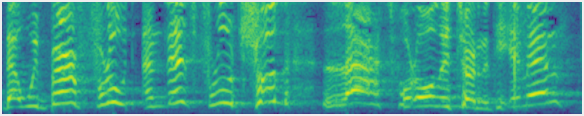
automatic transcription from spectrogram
that we bear fruit and this fruit should last for all eternity. Amen.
